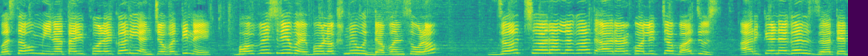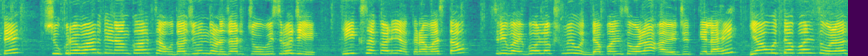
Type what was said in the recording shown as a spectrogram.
व सौ मीनाताई कोळेकर यांच्या वतीने भव्य श्री वैभवलक्ष्मी उद्यापन सोहळा जत शहरालगत आर आर कॉलेजच्या बाजूस आर के नगर जत येथे शुक्रवार दिनांक चौदा जून दोन हजार चोवीस रोजी ठीक सकाळी अकरा वाजता श्री वैभवलक्ष्मी उद्यापन सोहळा आयोजित केला आहे. या उद्यापन सोहळ्यात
